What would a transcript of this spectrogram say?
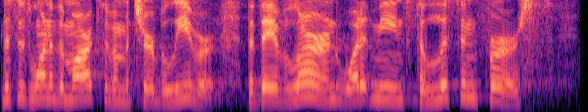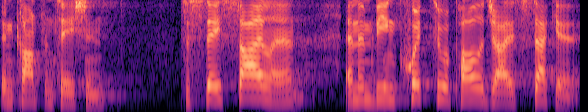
This is one of the marks of a mature believer, that they have learned what it means to listen first in confrontation, to stay silent, and then being quick to apologize second.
